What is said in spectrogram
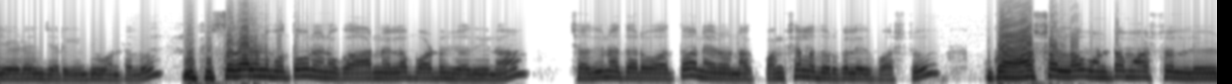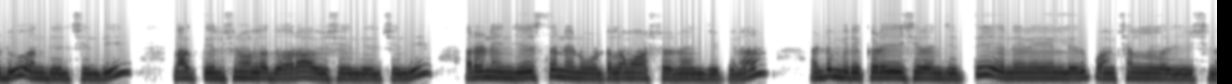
చేయడం జరిగింది వంటలు. ఈ పుస్తకాలను మొత్తం నేను ఒక ఆరు నెలల పాటు చదివిన చదివిన తర్వాత నేను నాకు ఫంక్షన్లో దొరకలేదు ఫస్ట్. ఒక హాస్టల్లో వంట మాస్టర్ లేడు అని తెలిసింది. నాకు తెలిసిన వాళ్ళ ద్వారా ఆ విషయం తెలిసింది. అరే నేను చేస్తాను నేను వంటల మాస్టర్ని అని చెప్పిన. అంటే మీరు ఎక్కడ చేసిరని చెప్తే నేను ఏం లేదు ఫంక్షన్లలో చేసిన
